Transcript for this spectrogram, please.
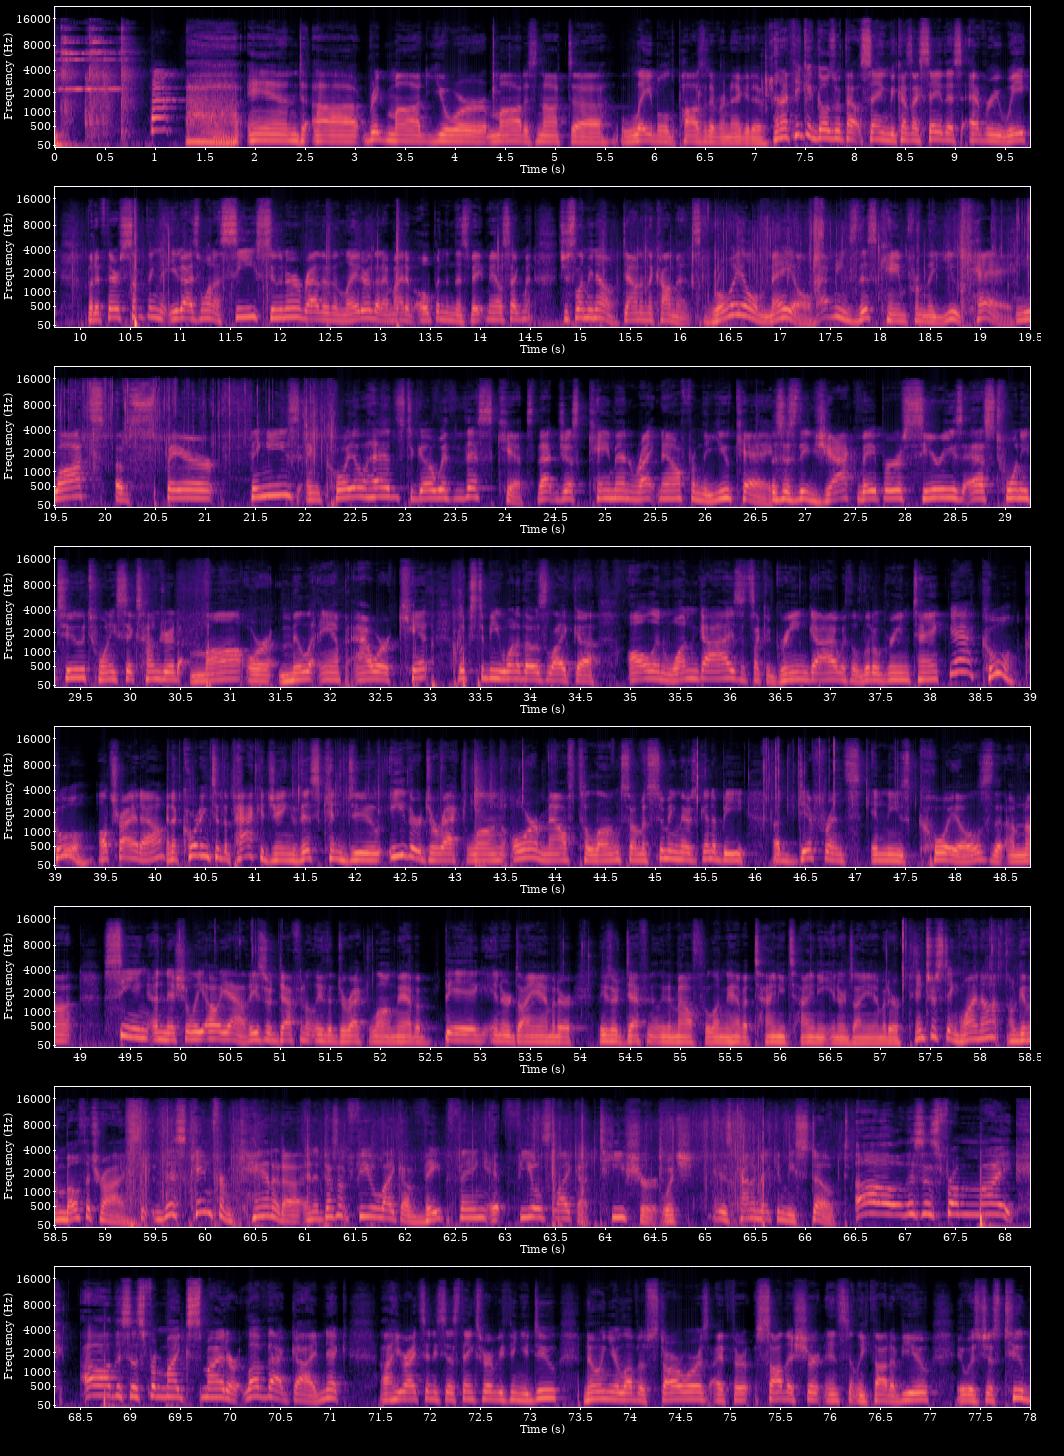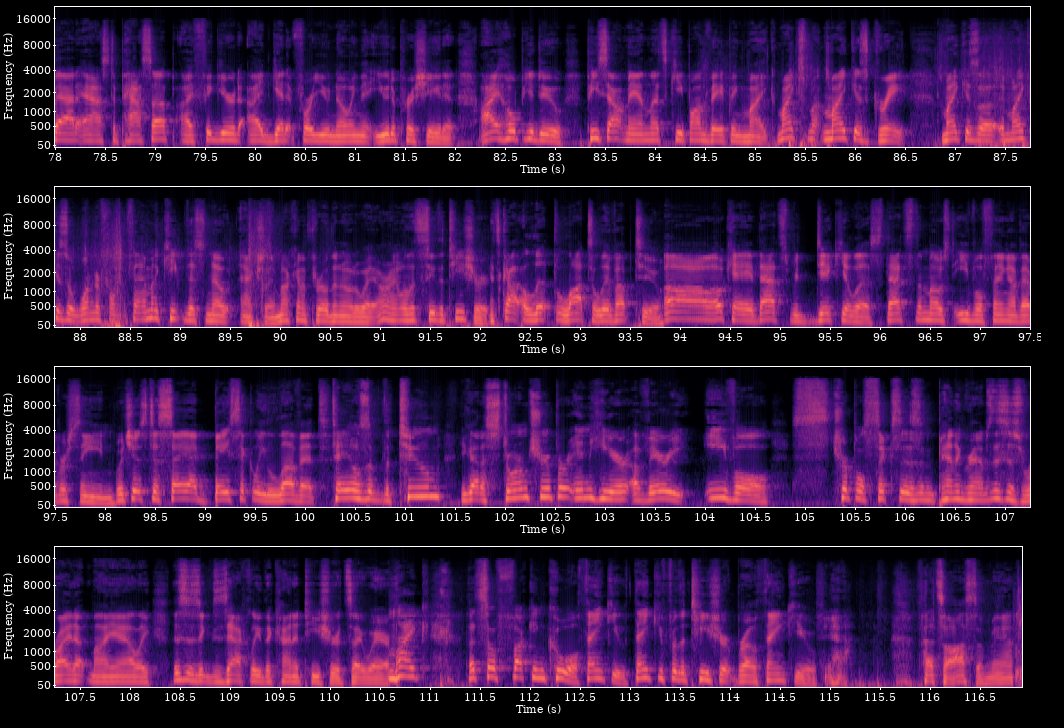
Uh, and uh, rig mod, your mod is not uh, labeled positive or negative. And I think it goes without saying because I say this every week. But if there's something that you guys want to see sooner rather than later that I might have opened in this vape mail segment, just let me know down in the comments. Royal Mail. That means this came from the UK. Lots of spare thingies and coil heads to go with this kit. That just came in right now from the UK. This is the Jack Vapor Series S22 2600 mAh or milliamp hour kit. Looks to be one of those like uh, all in one guys. It's like a green guy with a little green tank. Yeah, cool, cool. I'll try it out. And according to the packaging, this can do either direct lung or mouth to lung. So I'm assuming there's going to be a difference in these coils that I'm not seeing initially. Oh, yeah, these are definitely the direct lung. They have a big inner diameter. These are definitely the mouth to lung. They have a tiny, tiny inner diameter. Interesting. Why not? I'll give them both a try. See, this came from Canada and it doesn't feel like a vape thing. It feels like a t shirt, which is kind of making me stoked. Oh, this is from Mike. Oh, this is from Mike Smiter. Love that guy. Nick, uh, he writes in, he says, Thanks for everything you do. Knowing your love of Star Wars, I th- saw this shirt and instantly thought of you. It was just too badass to pass up. I figured I'd get it for you knowing that you'd appreciate it. I hope you do. Peace out, man. Let's keep on vaping Mike. Mike's, Mike is great. Mike is a Mike is a wonderful. I'm going to keep this note, actually. I'm not going to throw the note away. All right, well, let's see the t shirt. It's got a lot to live up to. Oh, okay. That's ridiculous. That's the most evil thing I've ever seen, which is to say, I basically love it. Tales of the Tomb. You got a stormtrooper in here, a very evil triple sixes and pentagrams. This is right up my alley. This is exactly the kind of t-shirts I wear. Mike, that's so fucking cool. Thank you. Thank you for the t-shirt, bro. Thank you. Yeah. That's awesome, man.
